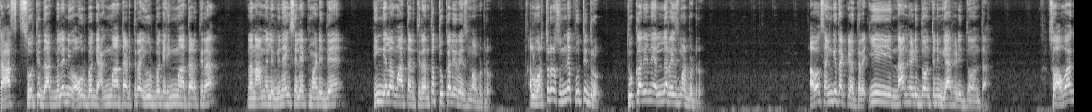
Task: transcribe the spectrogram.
ಟಾಸ್ಕ್ ಸೋತಿದ್ದಾದ್ಮೇಲೆ ನೀವು ಅವ್ರ ಬಗ್ಗೆ ಹಂಗೆ ಮಾತಾಡ್ತೀರಾ, ಇವ್ರ ಬಗ್ಗೆ ಹಿಂಗೆ ಮಾತಾಡ್ತೀರಾ? ನಾನು ಆಮೇಲೆ ವಿನಯ್ ಸೆಲೆಕ್ಟ್ ಮಾಡಿದ್ದೆ, ಹಿಂಗೆಲ್ಲ ಮಾತಾಡ್ತೀರಾ ಅಂತ ತುಕಾಲಿ ರೈಸ್ ಮಾಡಿಬಿಟ್ರು. ಅಲ್ಲಿ ವರ್ತೂರವ್ರು ಸುಮ್ಮನೆ ಕೂತಿದ್ರು. ತುಕಾಲಿನ ಎಲ್ಲ ರೈಸ್ ಮಾಡಿಬಿಟ್ರು. ಅವಾಗ ಸಂಗೀತ ಕೇಳ್ತಾರೆ, ಈ ನಾನು ಹೇಳಿದ್ದು ಅಂತ ನಿಮ್ಗೆ ಯಾರು ಹೇಳಿದ್ದು ಅಂತ. ಸೊ ಅವಾಗ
